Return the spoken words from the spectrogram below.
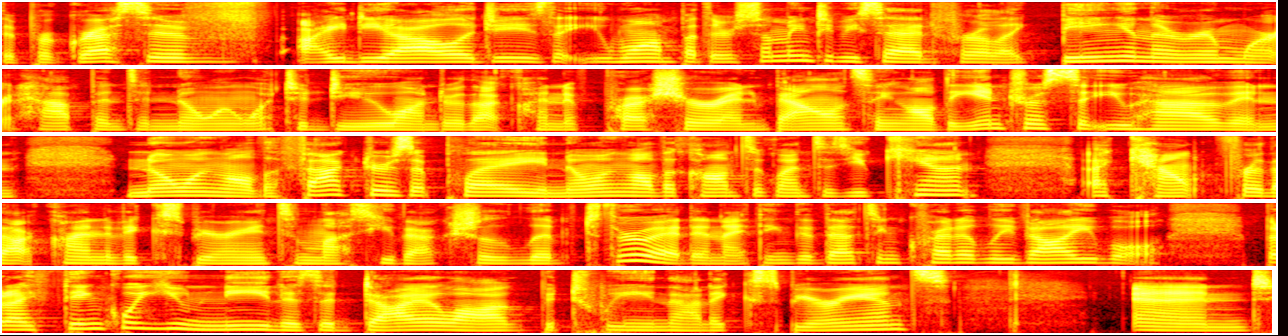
the progressive ideologies that you want, but there's something to be said for like being in the room where it happens and knowing what to do under that kind of pressure and balancing all the interests that you have and knowing all the factors at play knowing all the consequences. You can't account for that kind of experience unless you've actually lived through it. And I think that that's incredibly valuable. But I think what you need is a dialogue between that experience and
